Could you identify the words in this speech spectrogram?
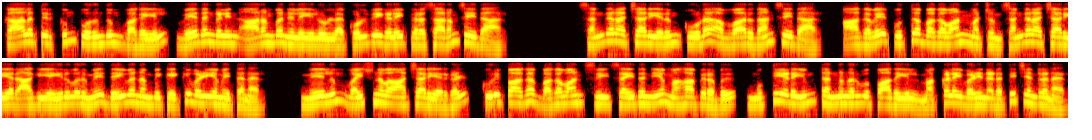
காலத்திற்கும் பொருந்தும் வகையில் வேதங்களின் ஆரம்ப நிலையிலுள்ள கொள்கைகளை பிரசாரம் செய்தார். சங்கராச்சாரியரும் கூட அவ்வாறுதான் செய்தார். ஆகவே புத்த பகவான் மற்றும் சங்கராச்சாரியர் ஆகிய இருவருமே தெய்வ நம்பிக்கைக்கு வழியமைத்தனர். மேலும் வைஷ்ணவ ஆச்சாரியர்கள் குறிப்பாக பகவான் ஸ்ரீ சைதன்ய மகாபிரபு முக்தியடையும் தன்னுணர்வு பாதையில் மக்களை வழிநடத்திச் சென்றனர்.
